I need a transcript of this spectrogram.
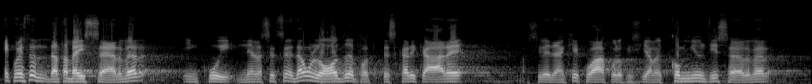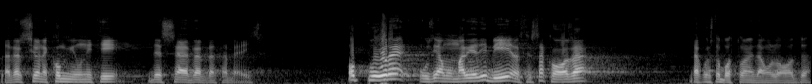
E questo è un database server in cui nella sezione download potete scaricare, si vede anche qua, quello che si chiama community server, la versione community del server database. Oppure usiamo MariaDB, la stessa cosa, da questo bottone download.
